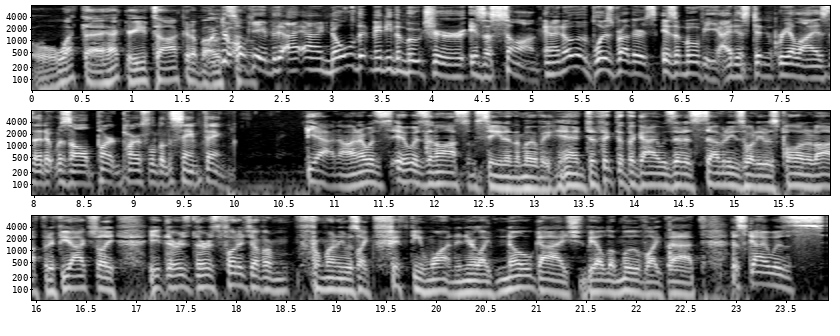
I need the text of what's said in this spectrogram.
"What the heck are you talking about?" So, okay, but I, I know that Minnie the Moocher is a song, and I know that the Blues Brothers is a movie. I just didn't realize that it was all part and parcel to the same thing. Yeah, no, and it was it was an awesome scene in the movie, and to think that the guy was in his seventies when he was pulling it off. But if you actually there's there's footage of him from when he was like fifty one, and you're like, no guy should be able to move like that. This guy was,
